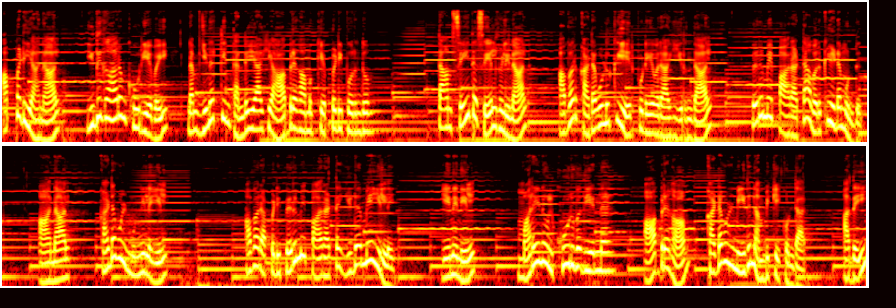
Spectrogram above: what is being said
அப்படியானால் இதுகாரம் கூறியவை நம் இனத்தின் தந்தையாகிய ஆபிரகாமுக்கு எப்படி பொருந்தும்? தாம் செய்த செயல்களினால் அவர் கடவுளுக்கு ஏற்புடையவராகி இருந்தால் பெருமை பாராட்ட அவருக்கு இடம் உண்டு ஆனால் கடவுள் முன்னிலையில் அவர் அப்படி பெருமை பாராட்ட இடமே இல்லை. ஏனெனில் மறைநூல் கூறுவது என்ன? ஆப்ரஹாம் கடவுள் மீது நம்பிக்கை கொண்டார். அதை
